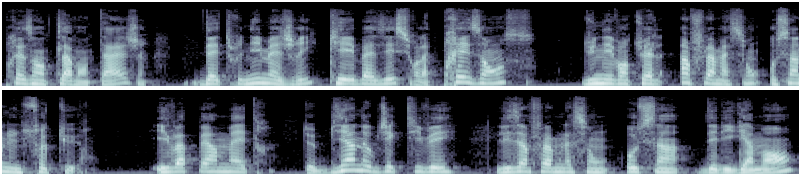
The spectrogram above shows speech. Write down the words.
présente l'avantage d'être une imagerie qui est basée sur la présence d'une éventuelle inflammation au sein d'une structure. Il va permettre de bien objectiver les inflammations au sein des ligaments,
